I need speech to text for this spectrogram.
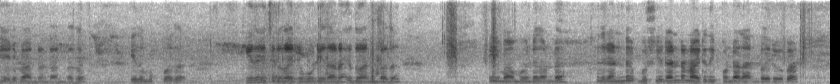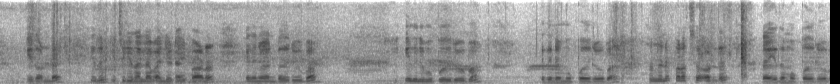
ഈ ഒരു പ്ലാന്റ് ഉണ്ട് അൻപത്. ഇത് മുപ്പത്. ഇത് ഇച്ചിരി റേറ്റ് കൂടിയതാണ്. ഇതും അൻപത്. ഈ ബാമ്പുവിന്റെതുണ്ട് ഇത് രണ്ട് ബുഷി രണ്ടെണ്ണമായിട്ട് ഇത് ഇപ്പോൾ ഉണ്ട് അത് അൻപത് രൂപ. ഇതുണ്ട്. ഇതും ഇച്ചിരി നല്ല വലിയ ടൈപ്പാണ്. ഇതിന് അൻപത് രൂപ. ഇതിന് മുപ്പത് രൂപ. ഇതിന് മുപ്പത് രൂപ. അങ്ങനെ കുറച്ച് ഉണ്ട്. ഇത് മുപ്പത് രൂപ.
